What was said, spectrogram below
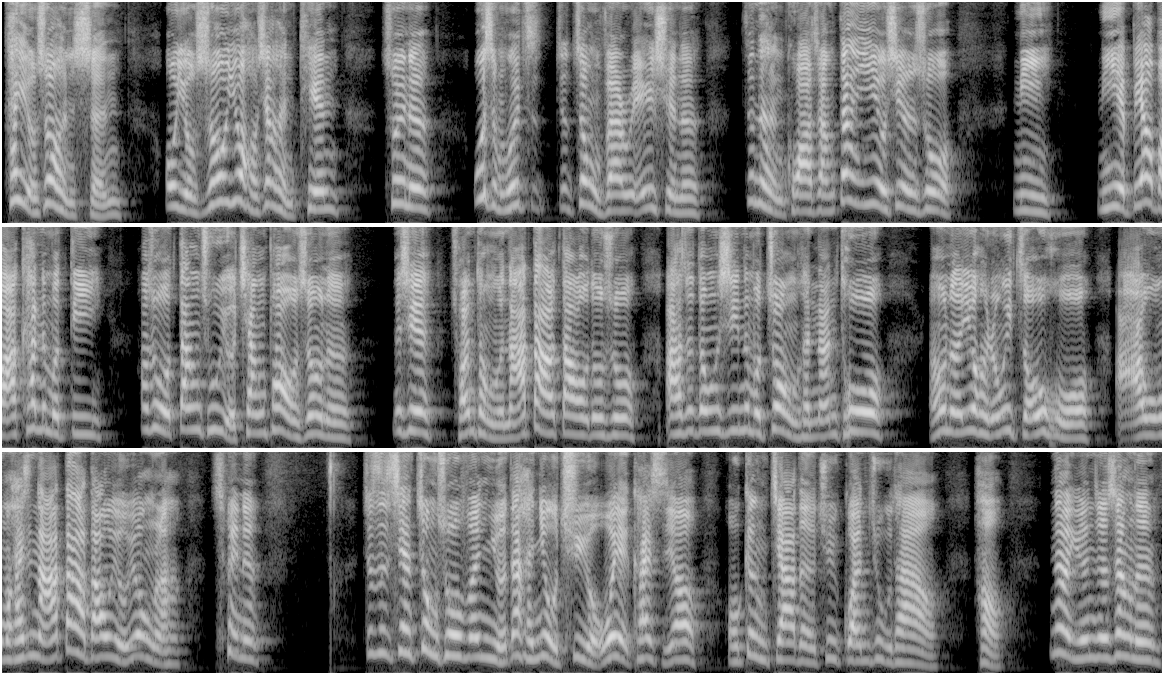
他有时候很神哦，有时候又好像很天。所以呢，为什么会这这种 variation 呢？真的很夸张。但也有些人说，你你也不要把它看那么低。他说我当初有枪炮的时候呢。那些传统的拿大刀都说啊，这东西那么重很难拖，然后呢又很容易走火啊，我们还是拿大刀有用了。所以呢，就是现在众说纷纭，但很有趣哦。我也开始要哦更加的去关注它哦。好，那原则上呢，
